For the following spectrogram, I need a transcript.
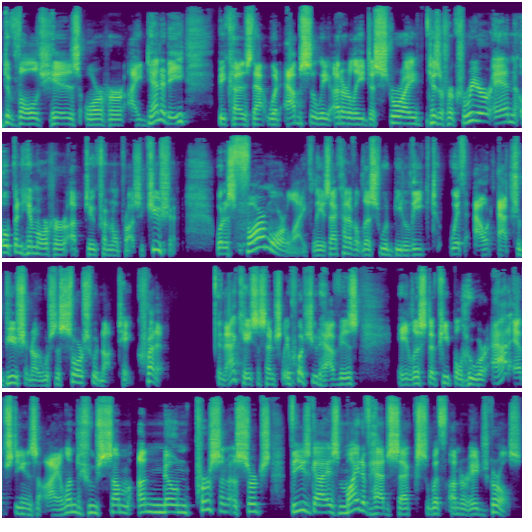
divulge his or her identity because that would absolutely, utterly destroy his or her career and open him or her up to criminal prosecution. What is far more likely is that kind of a list would be leaked without attribution. In other words, the source would not take credit. In that case, essentially, what you'd have is a list of people who were at Epstein's island who some unknown person asserts these guys might have had sex with underage girls.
